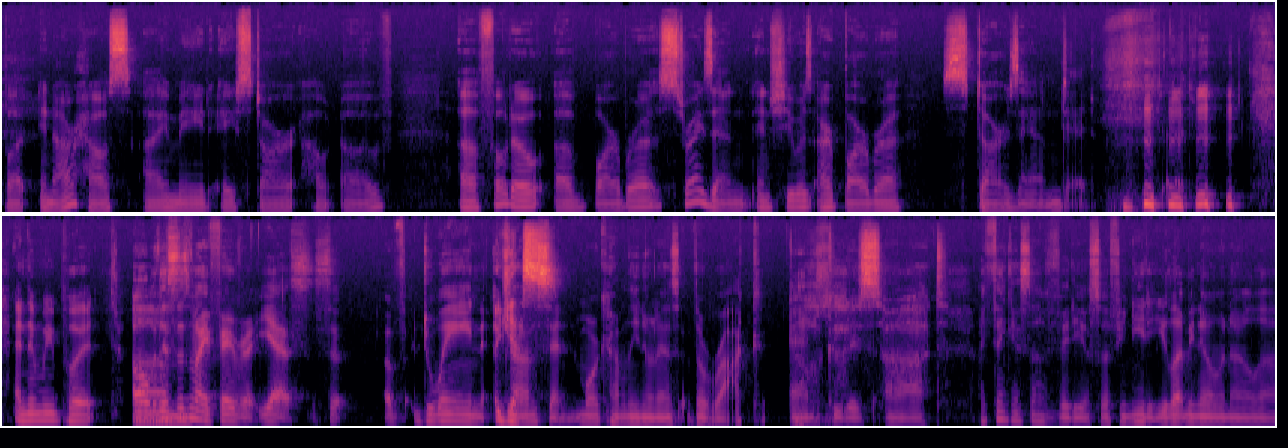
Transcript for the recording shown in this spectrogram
But in our house, I made a star out of a photo of Barbra Streisand, and she was our Barbara Starzand. Dead. Dead. And then we put. oh, this is um, my favorite. Yes. So of Dwayne Yes. Johnson, more commonly known as The Rock, and Oh, he God, was. so uh, hot. I think I saw a video. So if you need it, you let me know and I'll, uh,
